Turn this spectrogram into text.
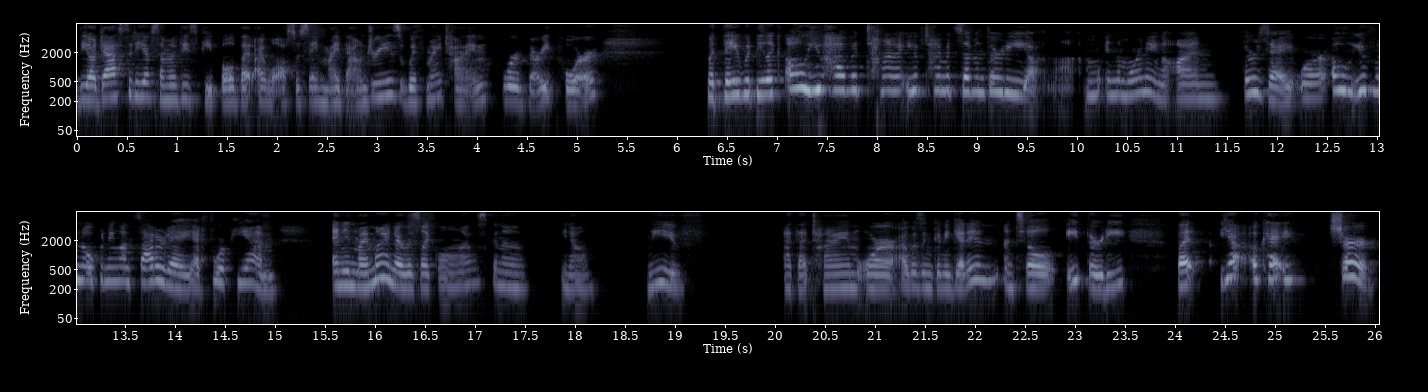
the audacity of some of these people, but I will also say my boundaries with my time were very poor. But they would be like, "Oh, you have a time. You have time at seven thirty uh, in the morning on Thursday, or oh, you have an opening on Saturday at four p.m." And in my mind, I was like, well, I was to, you know, leave at that time or I wasn't to get in until 8:30. But yeah, okay, sure.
